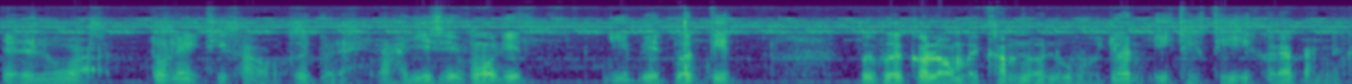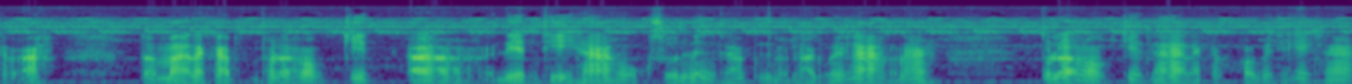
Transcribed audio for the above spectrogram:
จะได้รู้ว่า ตัวเลขที่เข้าคือตัวไหนนะยี่สิบงวดติดยี่สิบเอ็ดงวดติด เพื่อนๆก็ลองไปคำนวณดูย้อนอีกทีทีก็แล้วกันนะครับอะต่อมานะครับพอเราออกเกตเอ่อเดือนที่ห้าหกศูนย์หนึ่งครับหน่วยหลักหน่วยล่างนะพอเราออกเกตห้านะครับเข้าไปที่เลขห้า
